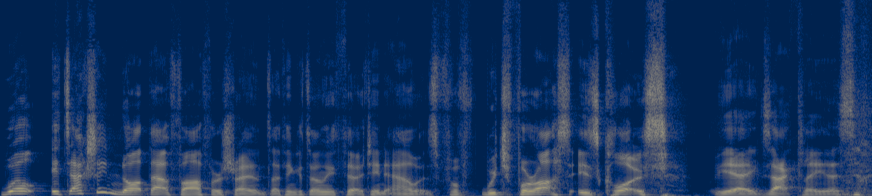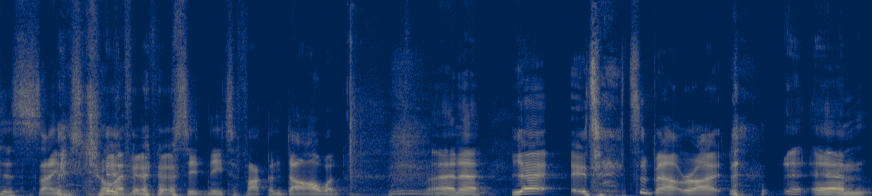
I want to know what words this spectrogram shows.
Well, it's actually not that far for Australians. I think it's only 13 hours, for, which for us is close. Yeah, exactly. That's the same as driving from Sydney to fucking Darwin. And uh, Yeah, it's it's about right. um,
